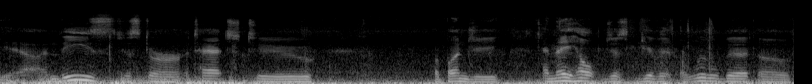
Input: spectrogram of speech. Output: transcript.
Yeah, and these just are attached to a bungee, and they help just give it a little bit of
